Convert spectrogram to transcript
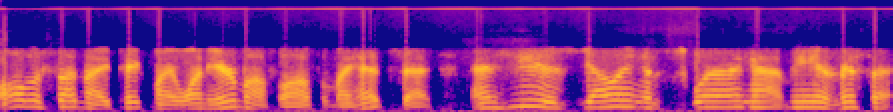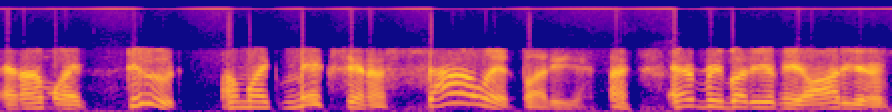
All of a sudden, I take my one earmuff off of my headset, and he is yelling and swearing at me, and this, and I'm like, dude, I'm like, mixing a salad, buddy. Everybody in the audience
